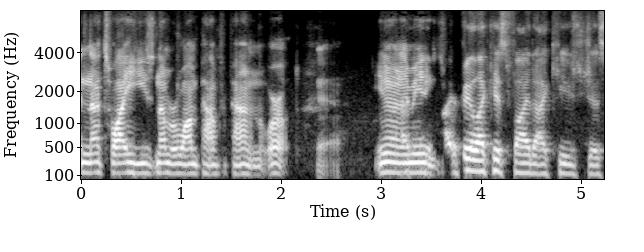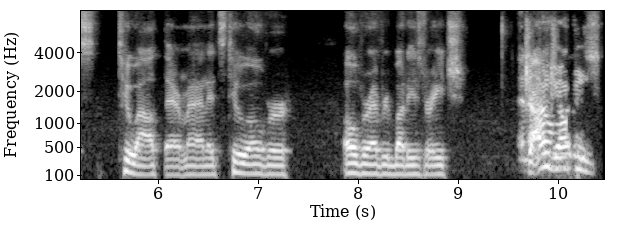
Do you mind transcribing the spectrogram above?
and that's why he's number one pound for pound in the world. Yeah, you know what I, I mean? I feel like his fight IQ is just too out there, man. It's too over over everybody's reach. And Jon Jones.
